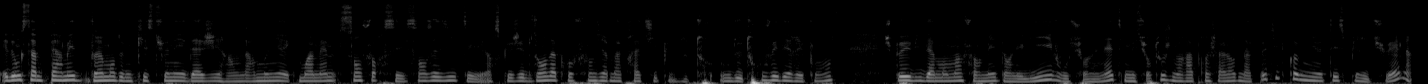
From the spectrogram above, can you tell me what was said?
Et donc ça me permet vraiment de me questionner et d'agir hein, en harmonie avec moi-même sans forcer, sans hésiter. Lorsque j'ai besoin d'approfondir ma pratique ou de, trouver des réponses, je peux évidemment m'informer dans les livres ou sur le net, mais surtout je me rapproche alors de ma petite communauté spirituelle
